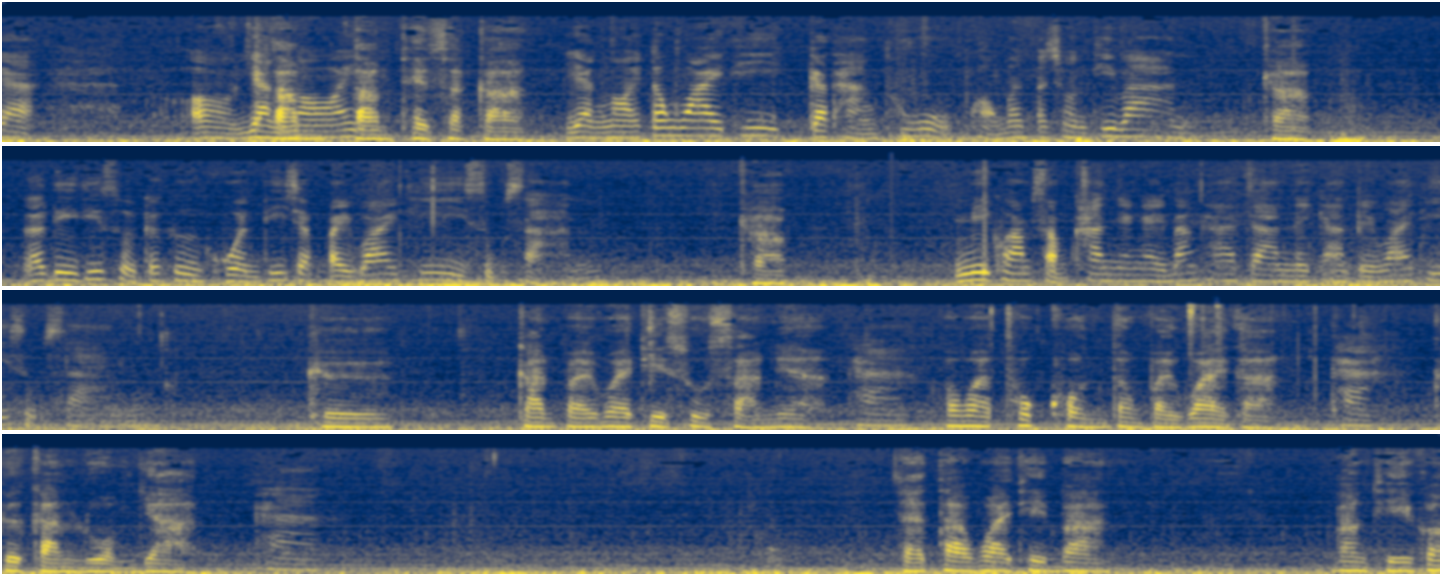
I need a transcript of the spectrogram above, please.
จะเอ่ออย่างตามน้อย ตามเทศกาลอย่างน้อยต้องไหว้ที่กระถางทูปของบรรพชนที่บ้าน ครับและดีที่สุดก็คือควรที่จะไปไหว้ที่สุสานครับ มีความสำคัญยังไงบ้างคะอาจารย์ในการไปไหว้ที่สุสานคือการไปไหว้ที่สุสานเนี่ย ค่ะ เพราะว่าทุกคนต้องไปไหว้กัน ค่ะคือการรวมญาติค่ะแต่ถ้าไหว้ที่บ้าน บางทีก็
